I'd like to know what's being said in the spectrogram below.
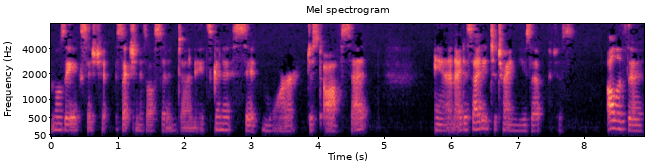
mosaic section is all said and done, it's going to sit more just offset. And I decided to try and use up just all of the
